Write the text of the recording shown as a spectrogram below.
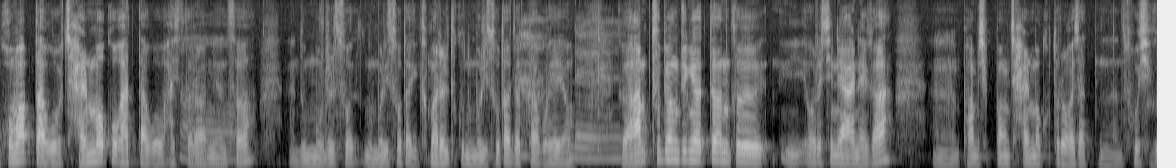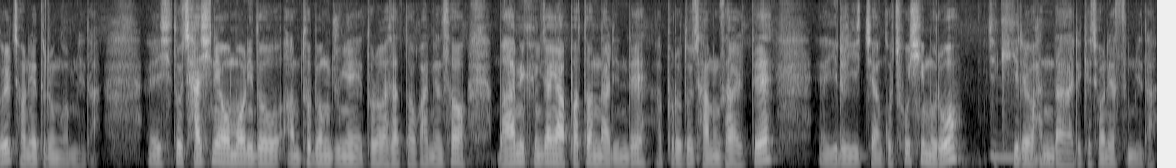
고맙다고 잘 먹고 갔다고 하시더라면서 눈물을 쏟 눈물이 쏟아 그 말을 듣고 눈물이 쏟아졌다고 해요. 네. 그 암투병 중이었던 그이 어르신의 아내가 어, 밤식빵 잘 먹고 돌아가셨다는 소식을 전해 들은 겁니다. A 씨도 자신의 어머니도 암투병 중에 돌아가셨다고 하면서 마음이 굉장히 아팠던 날인데 앞으로도 장사할 때 이를 잊지 않고 초심으로 지키기로 한다 이렇게 전했습니다.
